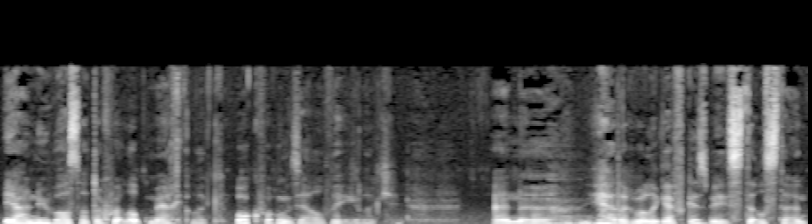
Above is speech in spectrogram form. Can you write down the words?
ja, nu was dat toch wel opmerkelijk. Ook voor mezelf eigenlijk. En uh, ja, daar wil ik even bij stilstaan.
